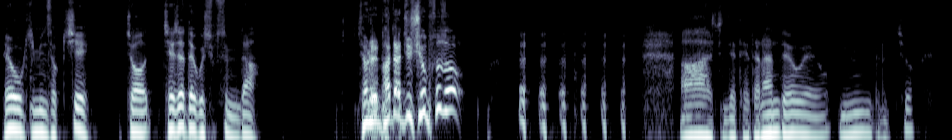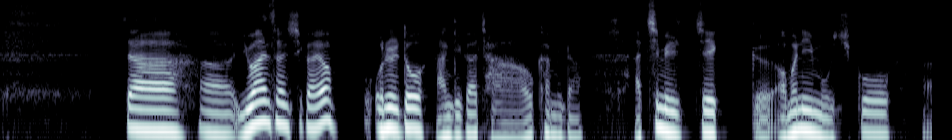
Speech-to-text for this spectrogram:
배우 김인석 씨, 저 제자 되고 싶습니다. 저를 받아주시옵소서! 아, 진짜 대단한 배우예요. 음, 그렇죠. 자, 어, 유한선 씨가요. 오늘도 안개가 자욱합니다. 아침 일찍 그 어머님 모시고 어,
